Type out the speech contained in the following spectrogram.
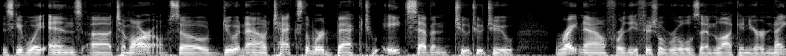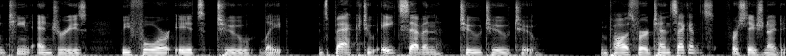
This giveaway ends uh, tomorrow. So do it now. Text the word back to 87222 right now for the official rules and lock in your 19 entries before it's too late. It's back to 87222. And pause for 10 seconds for station ID.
